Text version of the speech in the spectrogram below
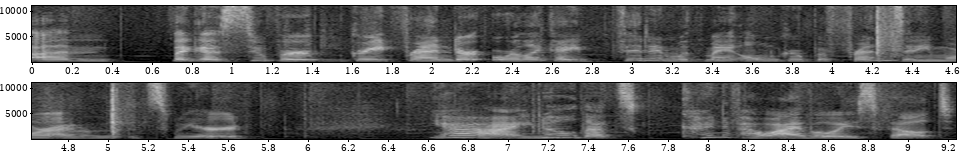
um, like a super great friend, or or like I fit in with my own group of friends anymore. I don't. It's weird. Yeah, I know that's kind of how I've always felt.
